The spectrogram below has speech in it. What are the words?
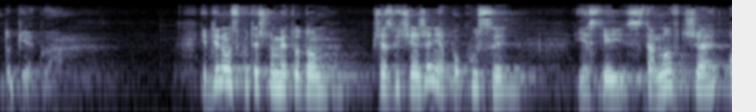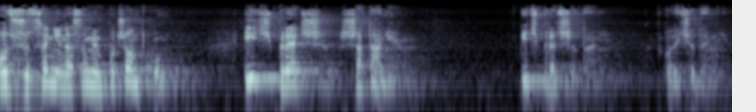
do piekła. Jedyną skuteczną metodą przezwyciężenia pokusy jest jej stanowcze odrzucenie na samym początku. Idź precz, szatanie. Idź precz, szatanie. Odejdź ode mnie.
